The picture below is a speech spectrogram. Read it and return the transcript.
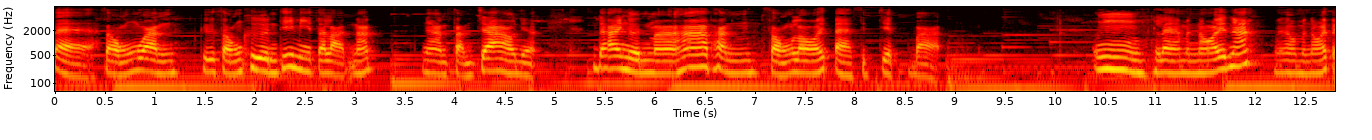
แต่ 2 วันคือ 2 คืนที่มีตลาดนัดงานสันเจ้าเนี่ย ได้เงินมา 5,287 บาท อืม แลมันน้อยนะเรามันน้อยไป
